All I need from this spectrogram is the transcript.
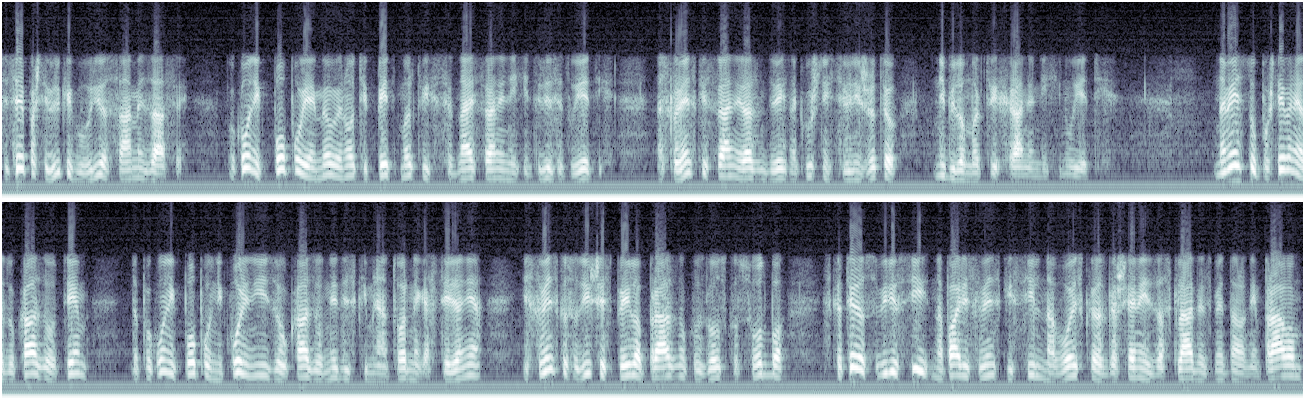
Sicer pa številke govorijo same zase. Polkovnik Popov je imel v enoti pet mrtvih, 17 ranjenih in 30 ujetih. Na slovenski strani, razen dveh naključnih civilnih žrtev, ni bilo mrtvih, ranjenih in ujetih. Na mestu upoštevanja dokazov o tem, da polkovnik Popov nikoli ni zaukazal nediskriminatornega streljanja, je slovensko sodišče sprejelo prazno kozlovsko sodbo, s katero so bili vsi napadi slovenskih sil na vojsko razglašeni za skladne z mednarodnim pravom,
